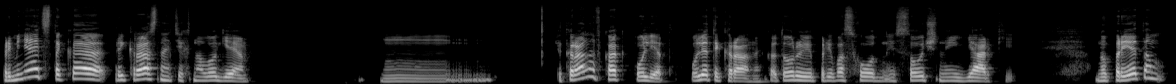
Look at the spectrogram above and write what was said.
применяется такая прекрасная технология экранов, как OLED. OLED-экраны, которые превосходные, сочные, яркие. Но при этом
